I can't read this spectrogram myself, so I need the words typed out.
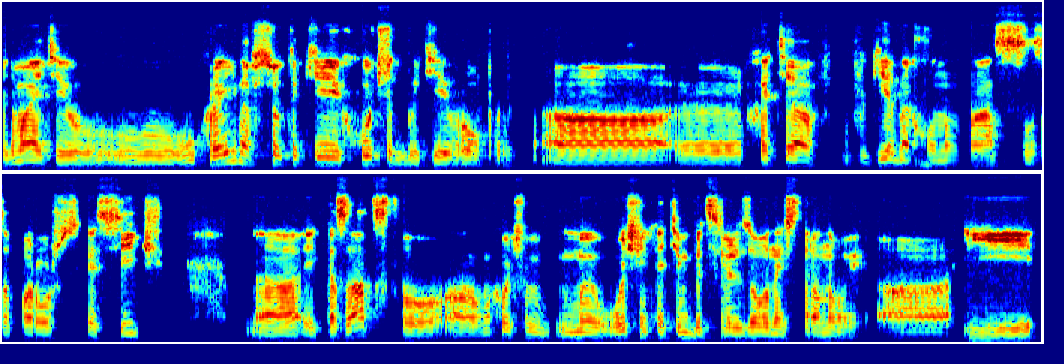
Понимаете, Украина все-таки хочет быть Европой. А, э, хотя в генах у нас Запорожская Сич а, и казацтво, а, мы, хотим, мы очень хотим быть цивилизованной страной. И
